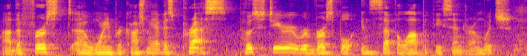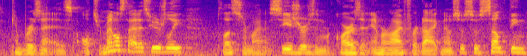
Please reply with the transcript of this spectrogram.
Uh, the first uh, warning precaution we have is PRES, posterior reversible encephalopathy syndrome, which can present as altered mental status usually, plus or minus seizures, and requires an MRI for diagnosis. So something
